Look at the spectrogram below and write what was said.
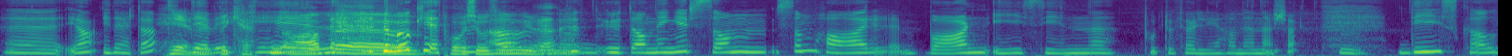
Eh, ja, i det hele tatt. Hele Det buketten hele av, eh, buketten av profesjonsutdanninger. utdanninger som, som har barn i sin eh, portefølje, hadde jeg nær sagt. Mm. De skal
